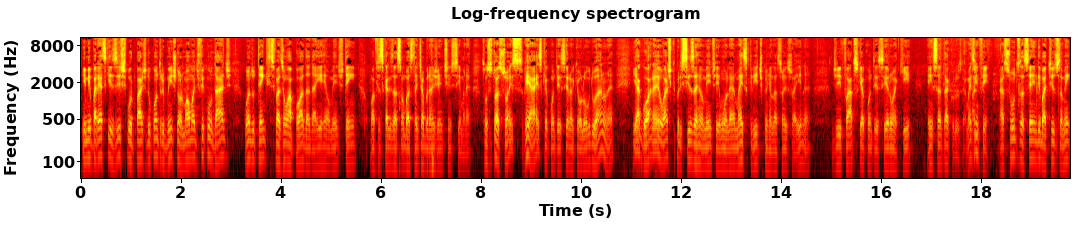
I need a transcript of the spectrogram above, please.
E me parece que existe por parte do contribuinte normal uma dificuldade quando tem que se fazer uma poda, daí realmente tem uma fiscalização bastante abrangente em cima, né? São situações reais que aconteceram aqui ao longo do ano, né? E agora eu acho que precisa realmente um olhar mais crítico em relação a isso aí, né? De fatos que aconteceram aqui em Santa Cruz. Né? Mas enfim, assuntos a serem debatidos também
